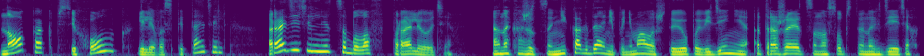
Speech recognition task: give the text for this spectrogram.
Но как психолог или воспитатель родительница была в пролете. Она, кажется, никогда не понимала, что ее поведение отражается на собственных детях,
